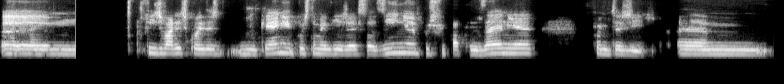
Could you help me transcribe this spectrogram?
Okay. Um, fiz várias coisas no Quênia, depois também viajei sozinha, depois fui para a Tanzânia, foi muito agir. Um,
